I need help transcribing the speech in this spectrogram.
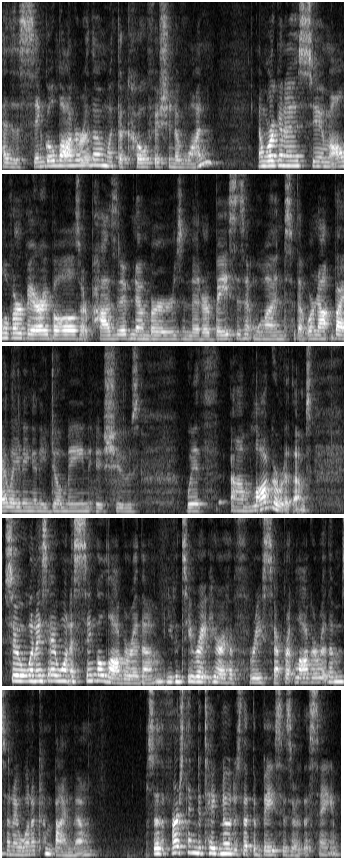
as a single logarithm with a coefficient of 1. And we're going to assume all of our variables are positive numbers and that our base isn't 1 so that we're not violating any domain issues with um, logarithms. So when I say I want a single logarithm, you can see right here I have three separate logarithms and I want to combine them. So the first thing to take note is that the bases are the same.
